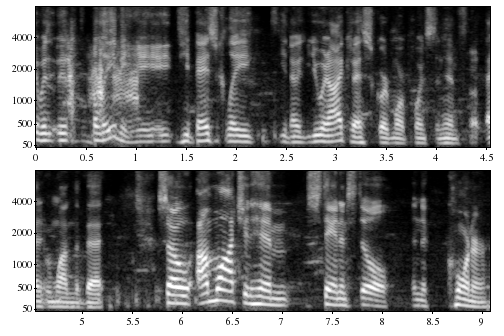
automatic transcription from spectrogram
it was it, believe me, he, he basically you know you and I could have scored more points than him and won the bet. So I'm watching him standing still in the corner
